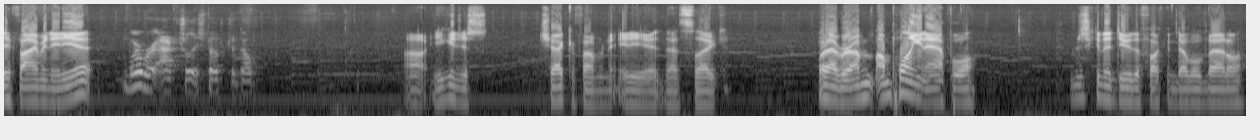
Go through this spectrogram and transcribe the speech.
If I'm an idiot, where we're actually supposed to go. uh, you can just check if I'm an idiot. That's like, whatever. I'm I'm pulling an apple. I'm just gonna do the fucking double battle.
